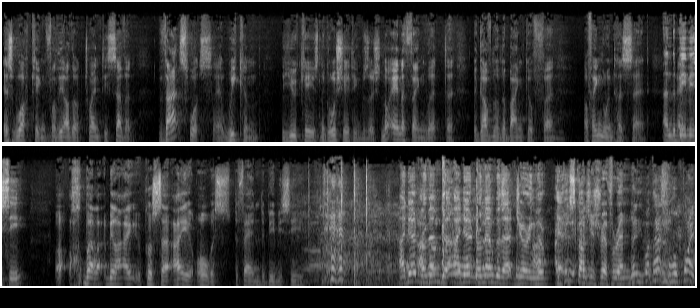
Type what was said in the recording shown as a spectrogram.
is working for the other 27. That's what's uh, weakened the UK's negotiating position, not anything that uh, the Governor of the Bank of, uh, mm. of England has said. And the BBC? Uh, well, I mean, I, of course, uh, I always defend the BBC. I don't remember. I don't remember that during the uh, Scottish referendum. Well, that's the whole point.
